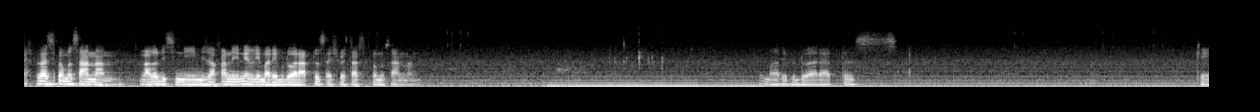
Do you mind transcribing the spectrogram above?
ekspektasi pemesanan lalu di sini misalkan ini 5200 ekspektasi pemesanan. 5200 oke.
